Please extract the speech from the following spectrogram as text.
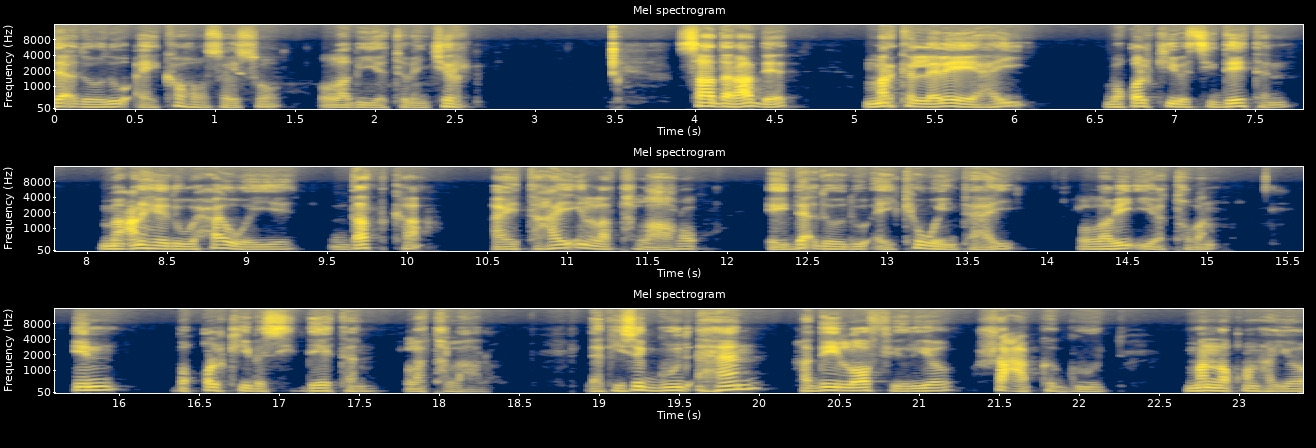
da'doodu ay ka hooseyso labiyo toban jir. Saa daraaddeed marka la leeyahay boqolkiiba siddeetan macnaheedu waxaa weeye dadka ay tahay in la tallaalo ee da'doodu ay ka weyn tahay labi iyo toban in boqolkiiba siddeetan la tallaalo. Laakiinse guud ahaan haddii loo fiiriyo shacabka guud ma noqon hayo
